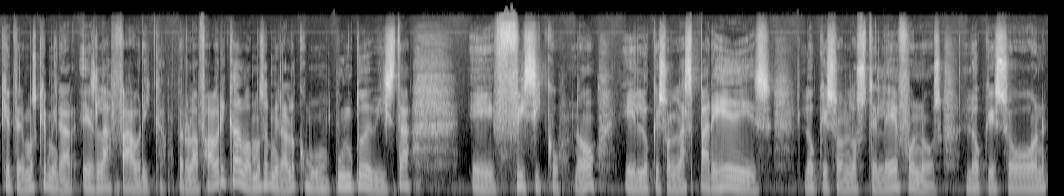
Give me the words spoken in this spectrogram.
que tenemos que mirar es la fábrica, pero la fábrica vamos a mirarlo como un punto de vista eh, físico, ¿no? Eh, lo que son las paredes, lo que son los teléfonos, lo que son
